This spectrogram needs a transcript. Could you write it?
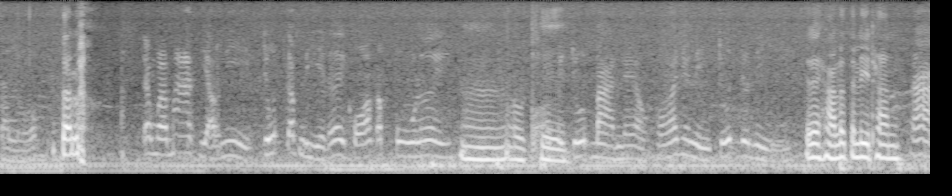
สลบตลก จังหวะมาเดี๋ยวนี่จุดกับหนีเลย ขอกับปูเลยอืมโอขเค อไปจุดบานแล้ว ขออยู่นี่จุดอยู่นี่จะได้หาลอตเตอรี่ทัน ค่ะ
